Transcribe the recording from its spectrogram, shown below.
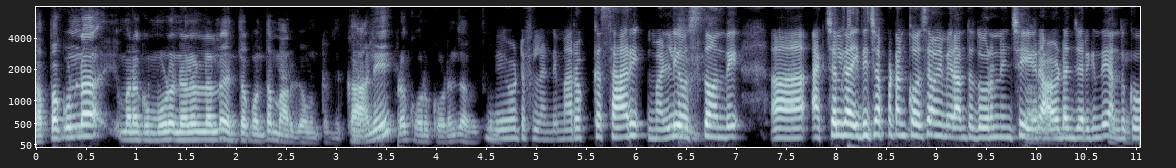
తప్పకుండా మనకు మూడు నెలలలో ఎంతో కొంత మార్గం ఉంటుంది. కానీ కోరుకోవడం జరుగుతుంది. బ్యూటిఫుల్ అండి. మరొక్కసారి మళ్ళీ వస్తోంది. యాక్చువల్గా ఇది చెప్పడం కోసమే మీరు అంత దూరం నుంచి. రావడం జరిగింది. అందుకు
